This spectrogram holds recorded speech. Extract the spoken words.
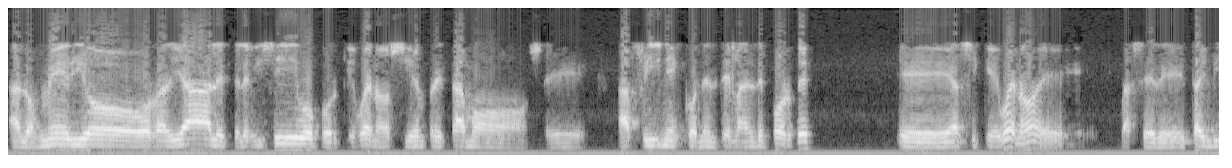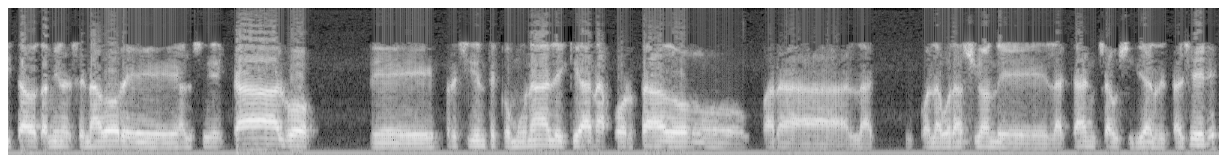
a los medios radiales, televisivos, porque bueno, siempre estamos eh, afines con el tema del deporte. Eh, así que bueno, eh, va a ser, está invitado también el senador Alcides Calvo, presidentes comunales que han aportado para la colaboración de la cancha auxiliar de talleres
